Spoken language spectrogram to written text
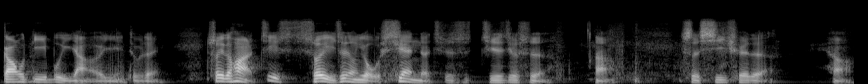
高低不一样而已，对不对？所以的话，即所以这种有限的，其实其实就是啊，是稀缺的啊，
